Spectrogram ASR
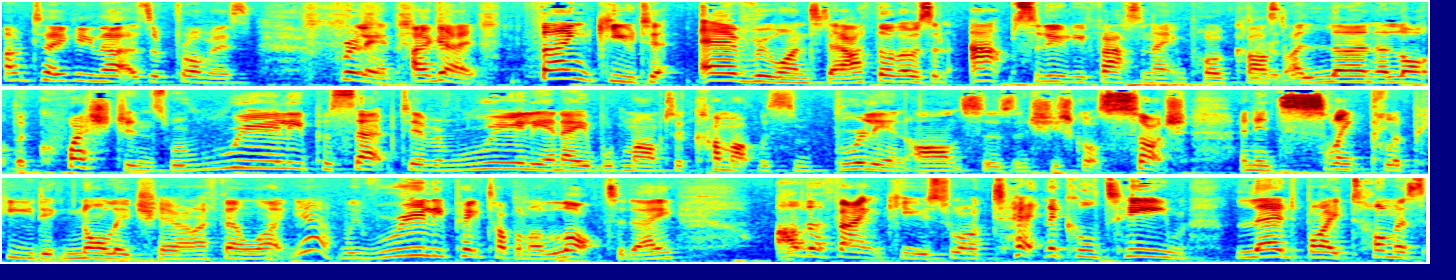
I'm taking that as a promise. Brilliant. Okay, thank you to everyone today. I thought that was an absolutely fascinating podcast. I learned a lot. The questions were really perceptive and really enabled Mum to come up with some brilliant answers. And she's got such an encyclopedic knowledge here. And I felt like, yeah, we've really picked up on a lot today. Other thank yous to our technical team led by Thomas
